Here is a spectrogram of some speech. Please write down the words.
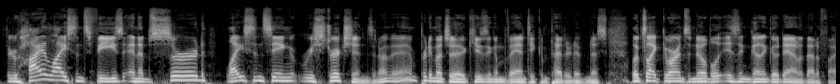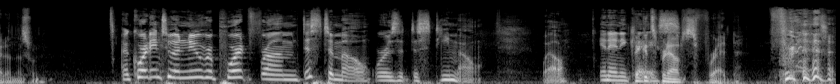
through high license fees and absurd licensing restrictions. And uh, they're pretty much accusing them of anti-competitiveness. Looks like Barnes and Noble isn't going to go down without a fight on this one. According to a new report from Distimo, or is it Distimo? Well, in any I case, think it's pronounced Fred.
